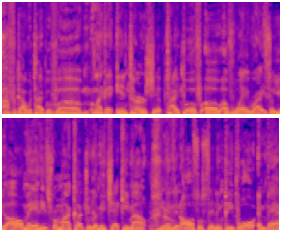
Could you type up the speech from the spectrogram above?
I forgot what type of um, like an internship type of, of of way, right? So you, oh man, he's from my country. Let me check him out, Yeah. and then also sending people ambassadors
